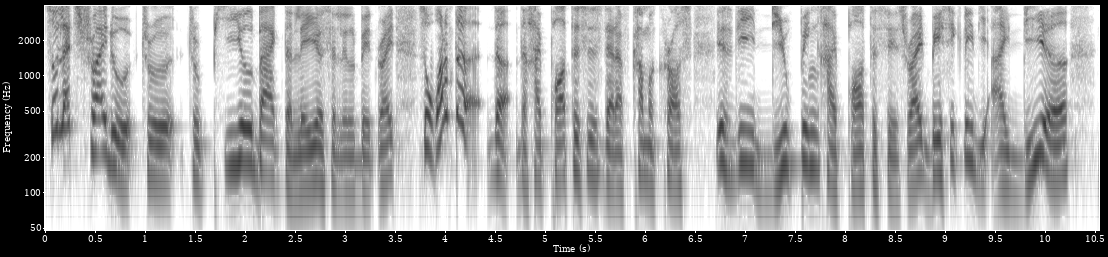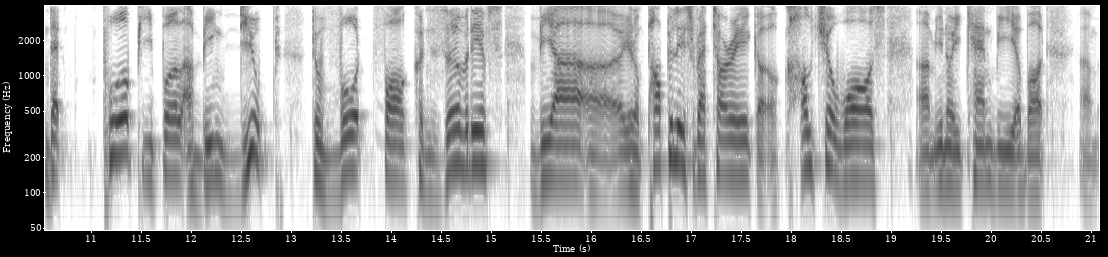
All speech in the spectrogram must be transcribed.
So let's try to to to peel back the layers a little bit, right? So one of the the, the hypotheses that I've come across is the duping hypothesis, right? basically the idea that poor people are being duped to vote for conservatives via uh, you know populist rhetoric or culture wars. Um, you know, it can be about um,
